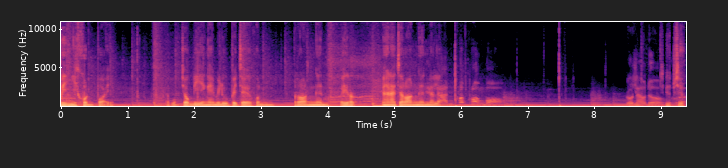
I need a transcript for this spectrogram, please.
ไม่มีคนปล่อย แต่ผมโชคดียังไงไม่รู้ไปเจอคนร้อนเงินเอ้ยเออน่าจะร้อนเงินนั่นแหละการครอบครองบอลโรนัลโดชึบชึบ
